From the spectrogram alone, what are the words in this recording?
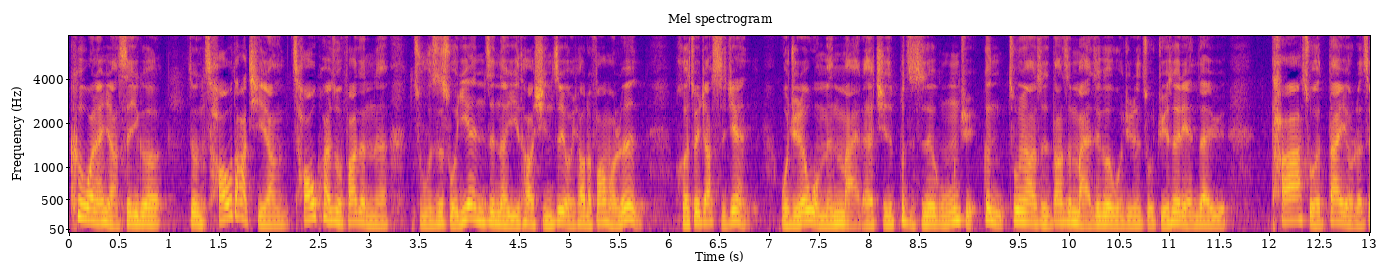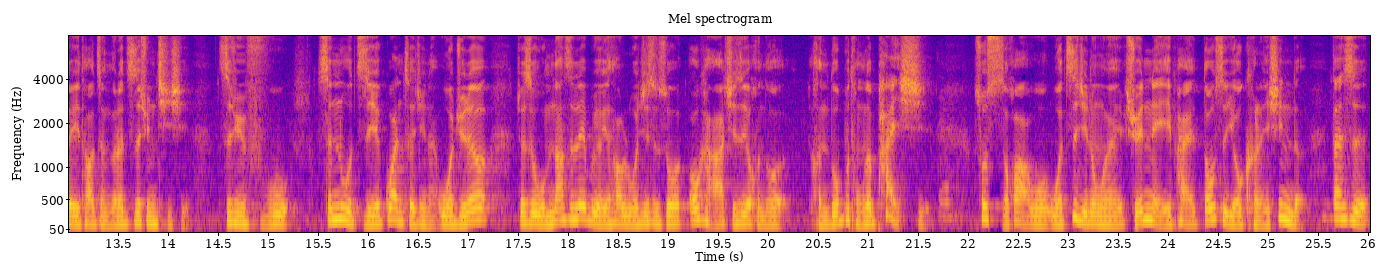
客观来讲是一个这种超大体量、超快速发展的组织所验证的一套行之有效的方法论和最佳实践。我觉得我们买的其实不只是这个工具，更重要的是当时买这个，我觉得做决策点在于它所带有的这一套整个的咨询体系、咨询服务深入直接贯彻进来。我觉得就是我们当时内部有一套逻辑是说欧卡其实有很多很多不同的派系。说实话，我我自己认为学哪一派都是有可能性的，但是。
